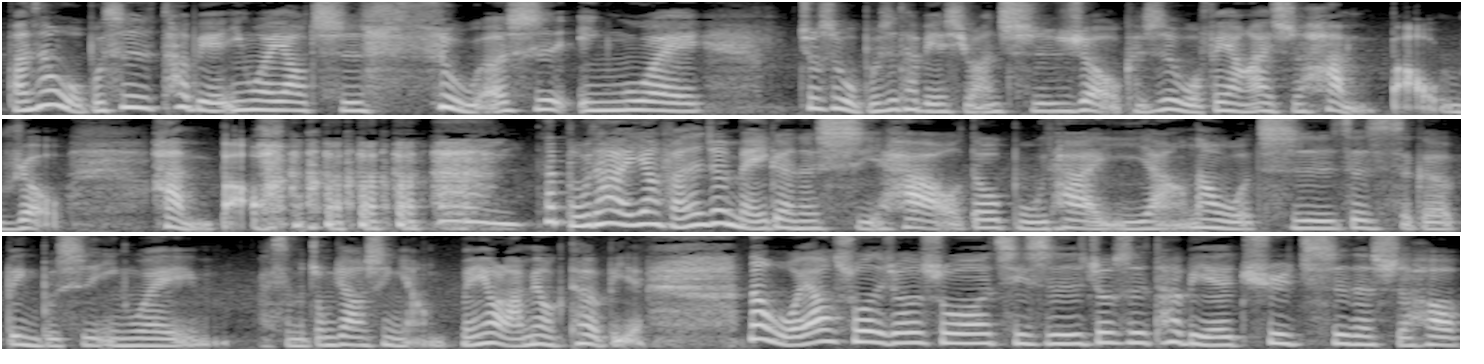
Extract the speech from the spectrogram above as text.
反正我不是特别因为要吃素，而是因为。就是我不是特别喜欢吃肉，可是我非常爱吃汉堡肉。汉堡，太一样，反正就是每一个人的喜好都不太一样。那我吃这这个，并不是因为什么宗教信仰，没有啦，没有特别。那我要说的就是说，其实就是特别去吃的时候，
